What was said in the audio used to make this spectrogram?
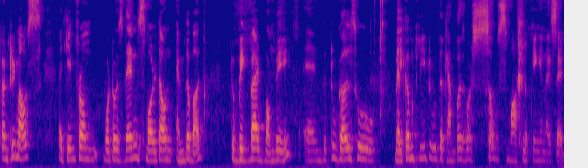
country mouse. I came from what was then small town Ahmedabad to big bad Bombay, and the two girls who welcomed me to the campus were so smart looking. And I said,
